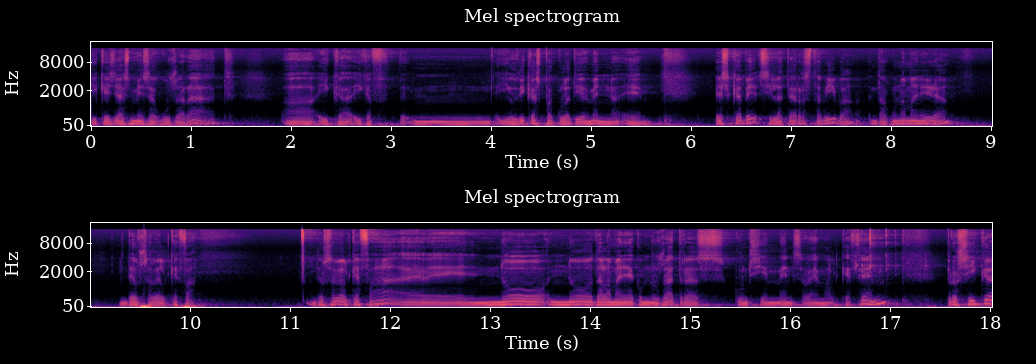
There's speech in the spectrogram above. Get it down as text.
i que ja és més agosarat uh, i, que, i, que, mm, i ho dic especulativament, no? eh, és que bé, si la Terra està viva, d'alguna manera deu saber el que fa deu saber el que fa, eh, no, no de la manera com nosaltres conscientment sabem el que fem, però sí que,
